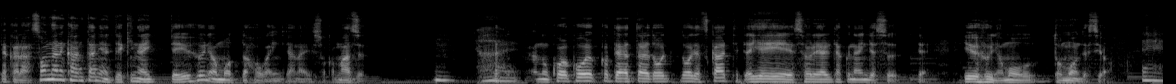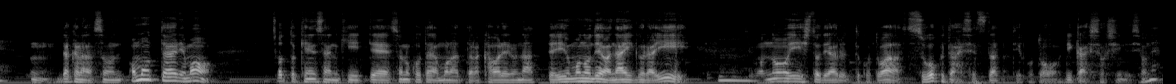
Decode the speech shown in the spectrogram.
だからそんなに簡単にはできないっていうふうに思った方がいいんじゃないでしょうかまず。うんはい、あのこうこういうことやったらどうどうですかって言って「いやいやいやそれやりたくないんです」っていうふうに思うと思うんですよ。ええうん、だからその思ったよりもちょっと検査に聞いてその答えをもらったら変われるなっていうものではないぐらい自分のいい人であるってことはすごく大切だっていうことを理解してほしいんですよね。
